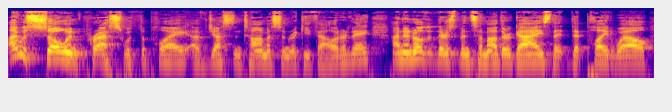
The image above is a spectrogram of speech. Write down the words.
I was so impressed with the play of Justin Thomas and Rickie Fowler today. And I know that there's been some other guys that, that played well.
